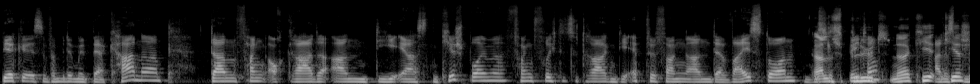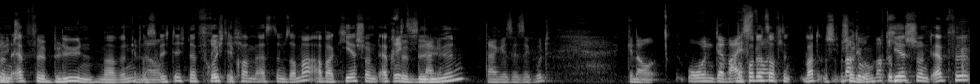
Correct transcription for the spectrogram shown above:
Birke ist in Verbindung mit Berkana. Dann fangen auch gerade an, die ersten Kirschbäume fangen Früchte zu tragen, die Äpfel fangen an, der Weißdorn. Alles später. blüht, ne? Kier Alles Kirsche und blüht. Äpfel blühen, Marvin. Das Genau. ist wichtig. Ne? Früchte Richtig. kommen erst im Sommer, aber Kirsche und Äpfel Richtig, danke. blühen. Danke, sehr, sehr gut. Genau. Und der du Weißdorn. jetzt auf den, warte, Entschuldigung. mach du Kirsche und Äpfel,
